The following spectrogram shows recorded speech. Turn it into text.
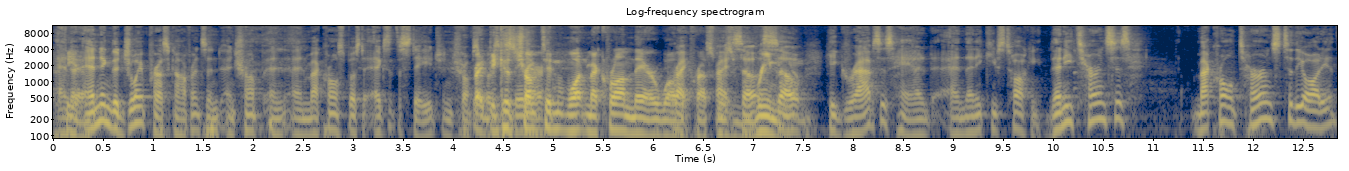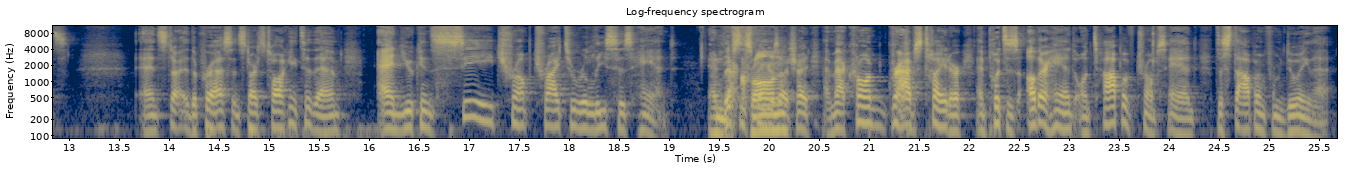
And they're ending the joint press conference, and, and Trump and, and Macron's supposed to exit the stage, and Trump right because Trump there. didn't want Macron there while right, the press right. was so, reaming so him. he grabs his hand, and then he keeps talking. Then he turns his Macron turns to the audience and start the press and starts talking to them, and you can see Trump try to release his hand. And Macron, out, and Macron grabs tighter and puts his other hand on top of Trump's hand to stop him from doing that,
